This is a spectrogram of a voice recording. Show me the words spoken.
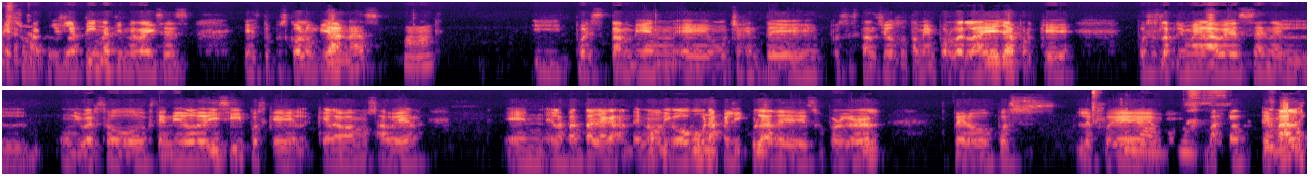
es una actriz latina, tiene raíces este, pues, colombianas. Y pues también eh, mucha gente pues está ansioso también por verla a ella porque pues es la primera vez en el universo extendido de DC, pues que, la vamos a ver en, la pantalla grande, ¿no? Digo, hubo una película de Supergirl, pero pues le fue bastante mal.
